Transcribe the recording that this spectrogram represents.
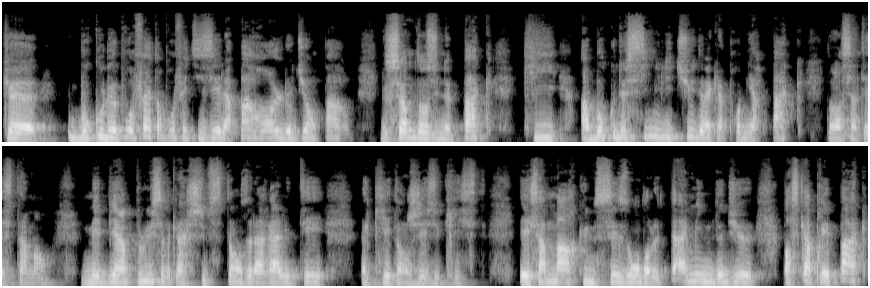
que beaucoup de prophètes ont prophétisé, la parole de Dieu en parle. Nous sommes dans une Pâque qui a beaucoup de similitudes avec la première Pâque dans l'Ancien Testament, mais bien plus avec la substance de la réalité euh, qui est en Jésus-Christ. Et ça marque une saison dans le timing de Dieu, parce qu'après Pâques,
